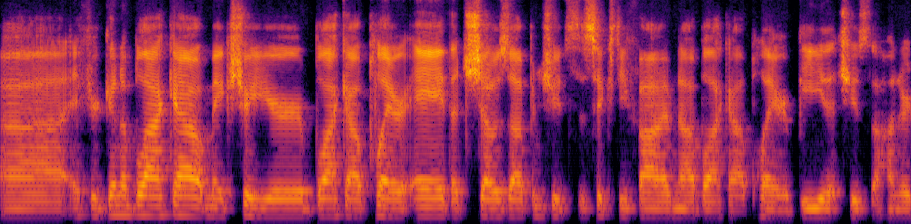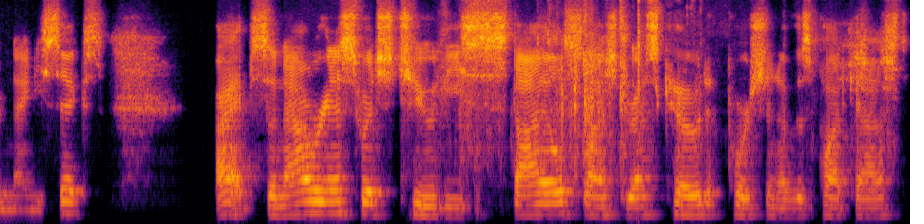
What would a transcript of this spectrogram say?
Uh, if you're gonna black out, make sure you're blackout player A that shows up and shoots the 65, not blackout player B that shoots the 196. All right, so now we're gonna switch to the style slash dress code portion of this podcast.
